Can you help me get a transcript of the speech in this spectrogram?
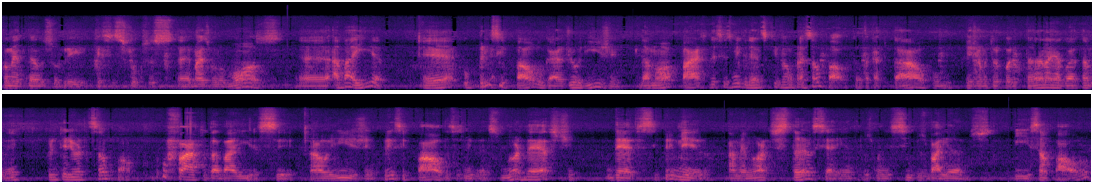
comentando sobre esses fluxos é, mais volumosos, é, a Bahia é o principal lugar de origem da maior parte desses migrantes que vão para São Paulo, tanto a capital como região metropolitana e agora também para o interior de São Paulo. O fato da Bahia ser a origem principal desses migrantes do Nordeste deve-se, primeiro, à menor distância entre os municípios baianos e São Paulo,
